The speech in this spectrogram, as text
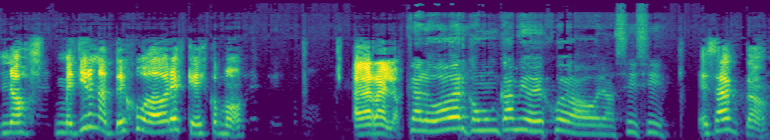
nos metieron a tres jugadores que es como, agárralo. Claro, va a haber como un cambio de juego ahora, sí, sí. Exacto.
